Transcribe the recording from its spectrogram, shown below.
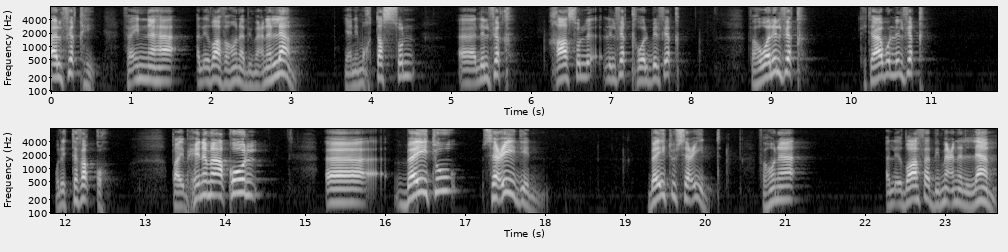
الفقه فإنها الإضافة هنا بمعنى اللام يعني مختص آه للفقه. خاص للفقه والبالفقه. فهو للفقه كتاب للفقه وللتفقه. طيب حينما أقول آه بيت سعيد بيت سعيد فهنا الإضافة بمعنى اللام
